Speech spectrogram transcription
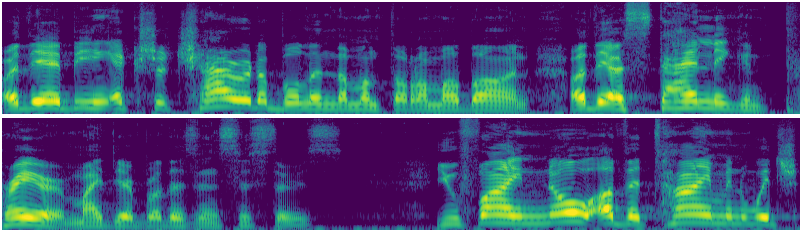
or they are being extra charitable in the month of Ramadan, or they are standing in prayer, my dear brothers and sisters. You find no other time in which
